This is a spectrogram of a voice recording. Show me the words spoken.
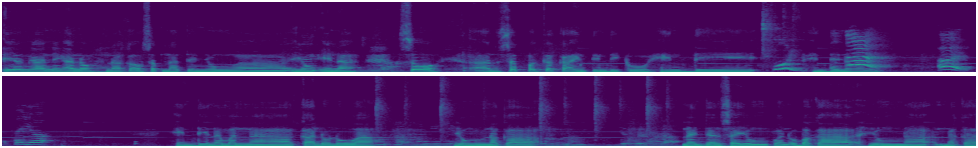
Iyon nga ning ano, nakausap natin yung ah, yung ina. So, ano, sa pagkakaintindi ko, hindi hindi naman hindi naman na kaluluwa yung naka nandyan sa yung kwan o baka yung na, naka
